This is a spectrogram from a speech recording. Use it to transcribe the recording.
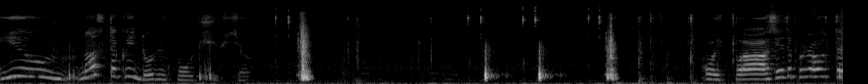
і у нас такий домик получився. Ой, просите, пожалуйста,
